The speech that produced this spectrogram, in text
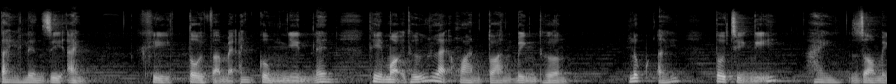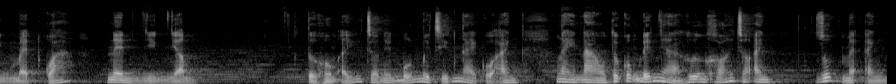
tay lên di ảnh. Khi tôi và mẹ anh cùng nhìn lên thì mọi thứ lại hoàn toàn bình thường. Lúc ấy tôi chỉ nghĩ hay do mình mệt quá nên nhìn nhầm. Từ hôm ấy cho đến 49 ngày của anh, ngày nào tôi cũng đến nhà hương khói cho anh, giúp mẹ anh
